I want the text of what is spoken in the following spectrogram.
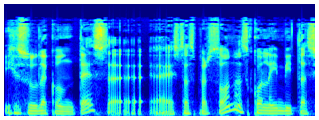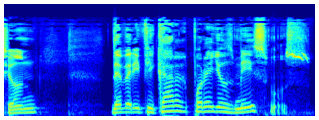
Y Jesús le contesta a estas personas con la invitación de verificar por ellos mismos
